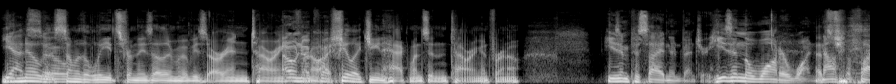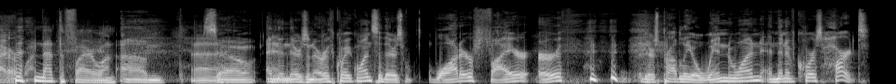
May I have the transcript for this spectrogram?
yeah, you know that some of the leads from these other movies are in Towering Oh, no Inferno. I feel like Gene Hackman's in Towering Inferno. he's in Poseidon Adventure. He's in the water one, not the fire one. Not the fire one. Um, so, and, then there's an earthquake one. So there's water, fire, earth. there's probably a wind one, and then of course heart,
